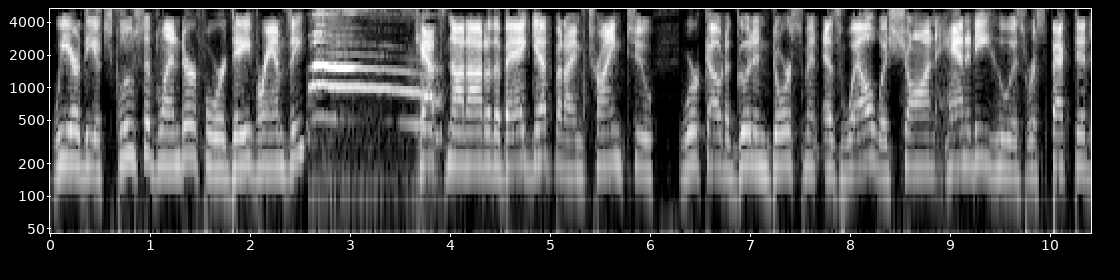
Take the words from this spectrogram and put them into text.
we are the exclusive lender for Dave Ramsey. Cat's not out of the bag yet, but I'm trying to work out a good endorsement as well with Sean Hannity, who is respected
